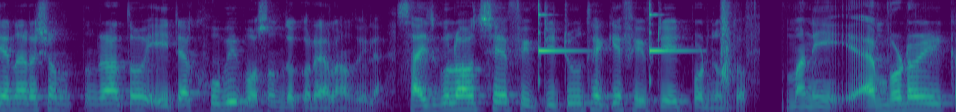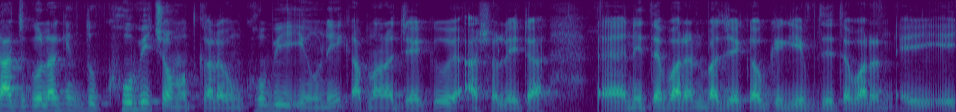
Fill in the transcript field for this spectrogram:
জেনারেশনরা তো এটা খুবই পছন্দ করে, আলহামদুলিল্লাহ। সাইজগুলো হচ্ছে ফিফটি টু থেকে ফিফটি এইট পর্যন্ত। মানে এমব্রয়ডারির কাজগুলো কিন্তু খুবই চমৎকার এবং খুবই ইউনিক আপনারা যে কেউ আসলে এটা নিতে পারেন বা যে কাউকে গিফট দিতে পারেন এই এই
